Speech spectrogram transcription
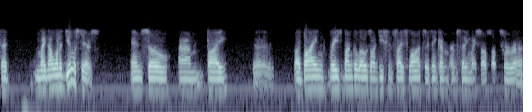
that might not want to deal with stairs, and so um, by uh, by buying raised bungalows on decent sized lots, I think I'm, I'm setting myself up for uh,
